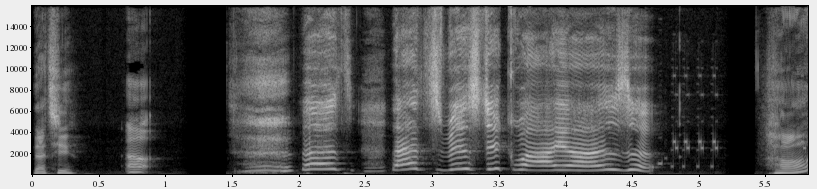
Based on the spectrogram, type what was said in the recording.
That's you. Uh, That's Mystic Maya's. Huh?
